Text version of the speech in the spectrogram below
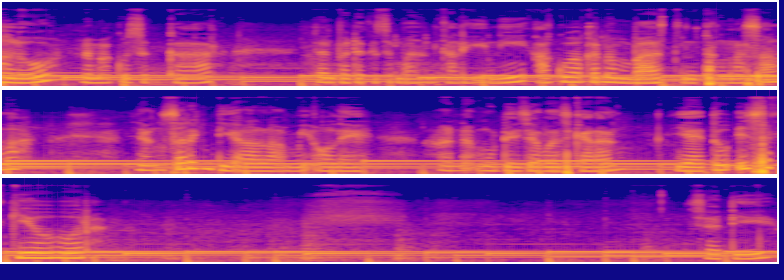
Halo, namaku Sekar dan pada kesempatan kali ini aku akan membahas tentang masalah yang sering dialami oleh anak muda zaman sekarang yaitu insecure. Jadi,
